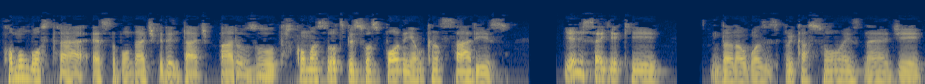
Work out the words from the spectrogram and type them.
como mostrar essa bondade e fidelidade para os outros, como as outras pessoas podem alcançar isso. E ele segue aqui dando algumas explicações, né, de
